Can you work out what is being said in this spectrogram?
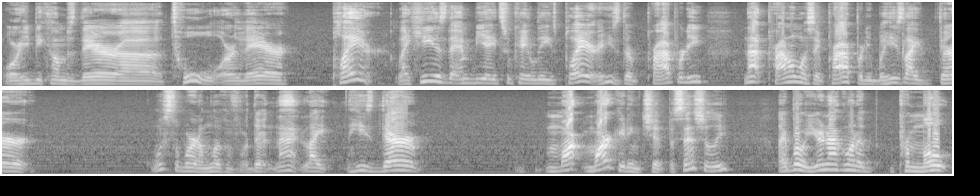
or he becomes their uh, tool or their player. Like he is the NBA 2K League's player. He's their property. Not I don't want to say property, but he's like their what's the word I'm looking for? They're not like he's their mar- marketing chip essentially. Like bro, you're not going to promote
